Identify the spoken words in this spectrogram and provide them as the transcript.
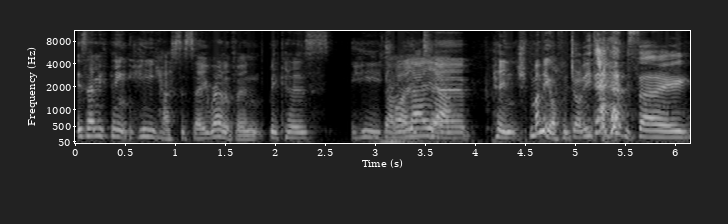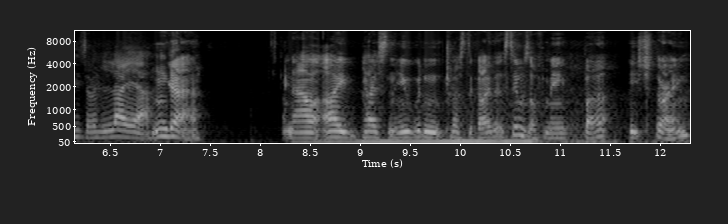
is anything he has to say relevant because he He's tried to pinch money off of Johnny Depp? So, He's a liar. yeah. Now, I personally wouldn't trust a guy that steals off me, but each to their own.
